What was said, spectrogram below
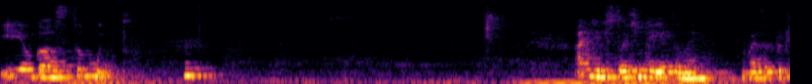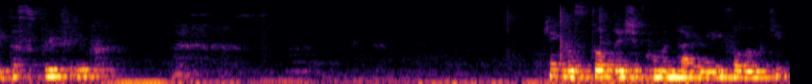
E eu gosto muito. Ai, gente, tô de meia também. Mas é porque tá super frio. Quem gostou, deixa o um comentário aí falando que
